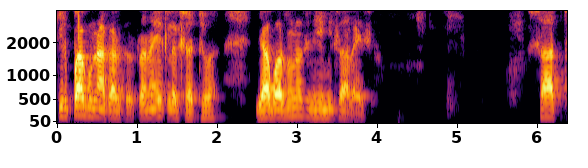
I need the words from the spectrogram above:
तिरपा गुणाकार करताना एक लक्षात ठेवा. या बाजूनच नेहमी चालायचं. सात.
